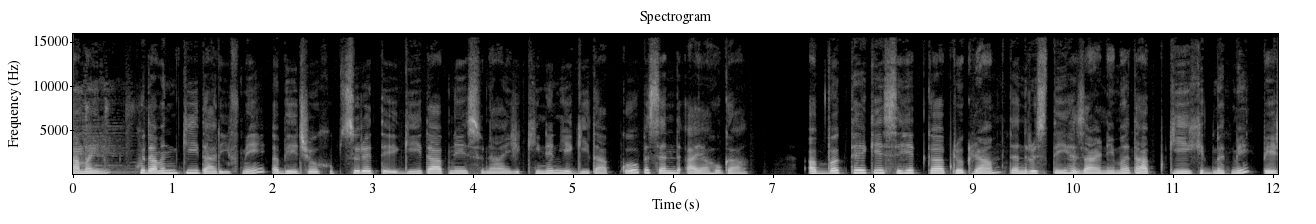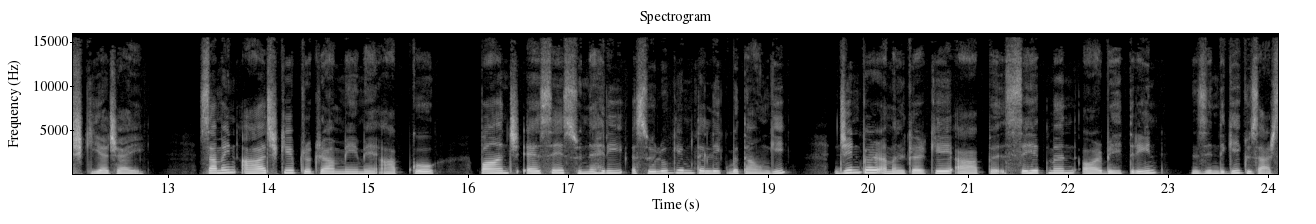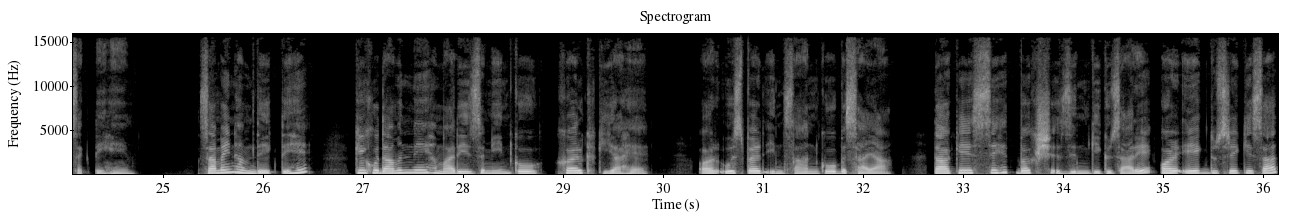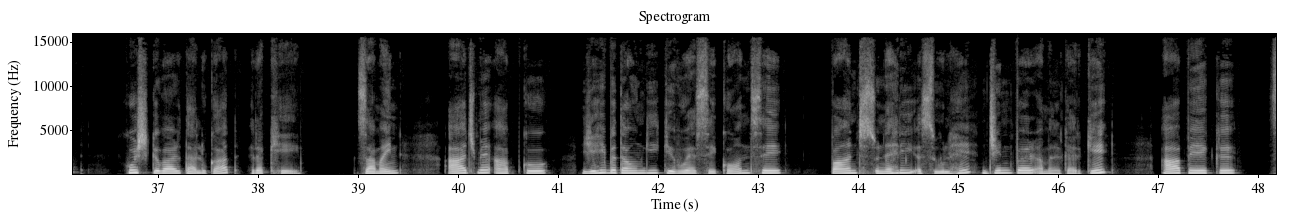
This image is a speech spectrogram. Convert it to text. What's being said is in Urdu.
سامعین خداون کی تعریف میں ابھی جو خوبصورت گیت آپ نے سنا، یقیناً یہ گیت آپ کو پسند آیا ہوگا۔ اب وقت ہے کہ صحت کا پروگرام تندرستی ہزار نعمت آپ کی خدمت میں پیش کیا جائے۔ سامعین، آج کے پروگرام میں میں آپ کو پانچ ایسے سنہری اصولوں کے متعلق بتاؤں گی، جن پر عمل کر کے آپ صحت مند اور بہترین زندگی گزار سکتے ہیں۔ سامعین، ہم دیکھتے ہیں کہ خداون نے ہماری زمین کو خرق کیا ہے۔ اور اس پر انسان کو بسایا تاکہ صحت بخش زندگی گزارے اور ایک دوسرے کے ساتھ خوشگوار تعلقات رکھے۔ سامعین، آج میں آپ کو یہی بتاؤں گی کہ وہ ایسے کون سے پانچ سنہری اصول ہیں جن پر عمل کر کے آپ ایک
